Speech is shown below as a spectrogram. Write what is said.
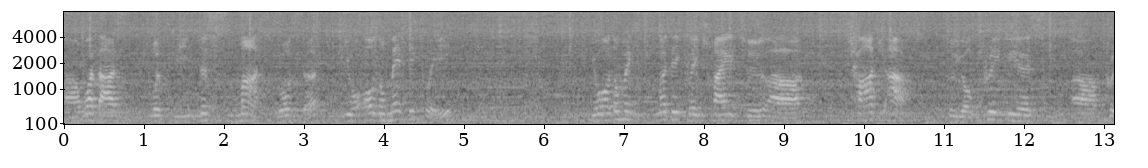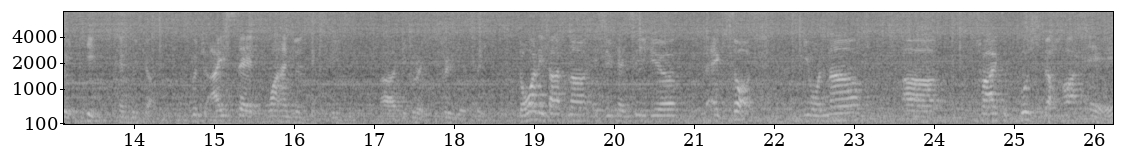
uh, what does with the this smart roaster, you automatically you automatically try to uh, charge up to your previous uh, preheat temperature, which I said 160 uh, degrees previously. So what it does now, as you can see here, the exhaust, you will now uh, try to push the hot air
